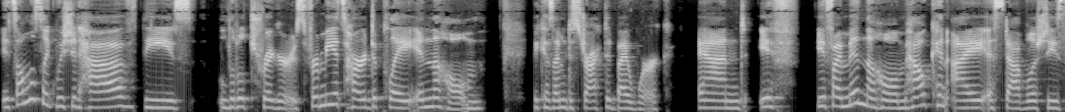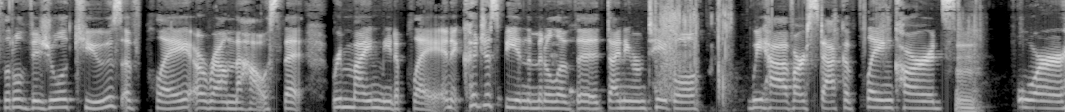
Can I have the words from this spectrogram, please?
it's almost like we should have these little triggers. For me, it's hard to play in the home because I'm distracted by work. And if if I'm in the home, how can I establish these little visual cues of play around the house that remind me to play? And it could just be in the middle of the dining room table. We have our stack of playing cards. Mm. Or,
